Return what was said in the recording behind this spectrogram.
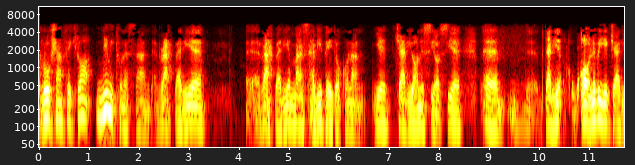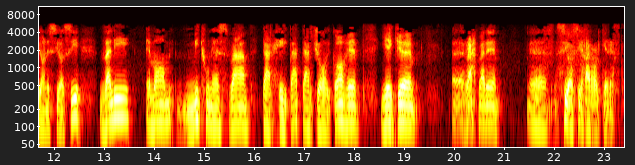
روشنفکرا نمی‌تونستن رهبری رهبری مذهبی پیدا کنن. یه جریان سیاسی در قالب یک جریان سیاسی ولی امام می‌تونست و در حیبت در جایگاه یک رهبر سیاسی قرار گرفت.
